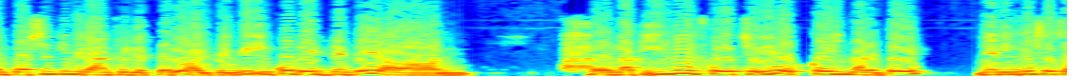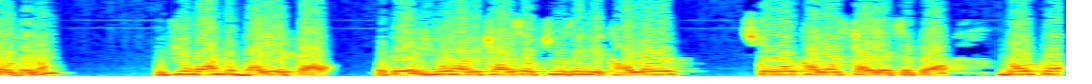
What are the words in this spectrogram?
తన క్వశ్చన్కి మీరు ఆన్సర్ చెప్పారు అయిపోయింది. ఇంకోటి ఏంటంటే నాకు ఈమెయిల్స్ కూడా వచ్చాయి. ఒక్క ఏంటంటే నేను ఇంగ్లీష్లో చదువుతాను. If you want buy a top okay you have a choice of choosing a colour store colour style etcetera no two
